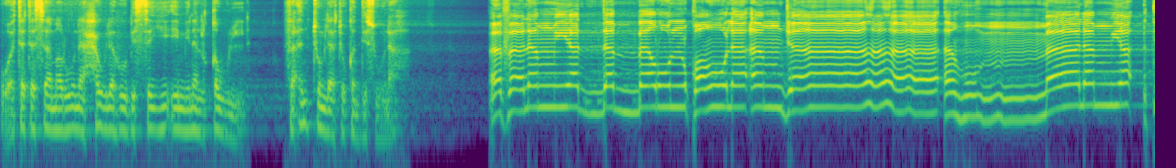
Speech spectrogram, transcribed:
وتتسامرون حوله بالسيء من القول فأنتم لا تقدسونه. أفلم يدبروا القول أم جاءهم ما لم يأت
